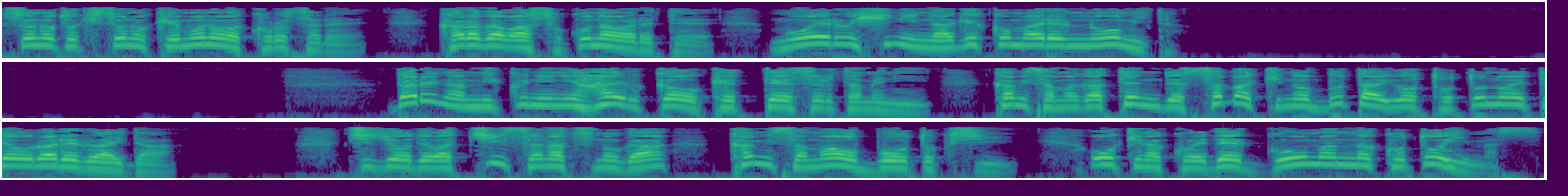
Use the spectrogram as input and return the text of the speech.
その時その獣は殺され、体は損なわれて、燃える火に投げ込まれるのを見た。誰が御国に入るかを決定するために、神様が天で裁きの舞台を整えておられる間、地上では小さな角が神様を冒涜し、大きな声で傲慢なことを言います。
